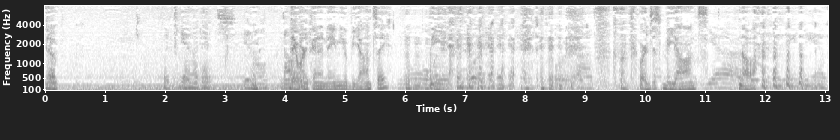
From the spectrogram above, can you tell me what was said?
Yep. But yeah, that's, you know. Now They weren't going to name you Beyonce? No, or, or, uh, or just Beyonce? Yeah. No. They have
